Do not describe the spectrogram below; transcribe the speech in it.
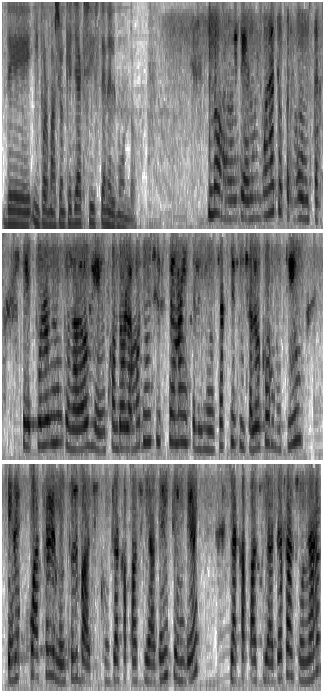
de información que ya existe en el mundo? No, muy bien, muy buena tu pregunta. Eh, tú lo has mencionado bien. Cuando hablamos de un sistema de inteligencia artificial o cognitivo, tiene cuatro elementos básicos. La capacidad de entender, la capacidad de razonar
